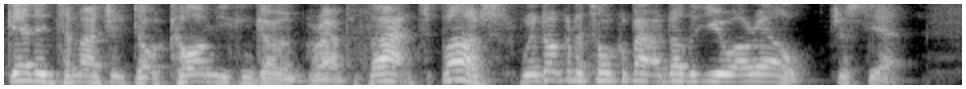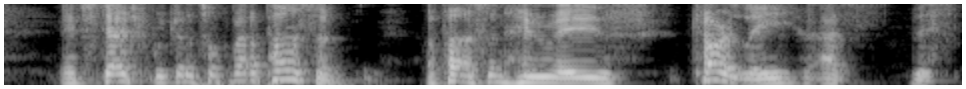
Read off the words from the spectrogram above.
get into magic.com. You can go and grab that. But we're not going to talk about another URL just yet. Instead, we're going to talk about a person, a person who is currently, as this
